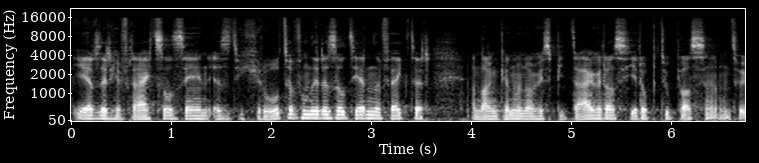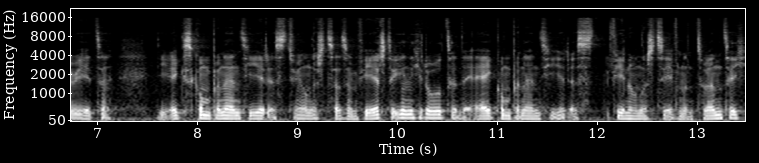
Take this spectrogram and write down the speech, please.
eerder gevraagd zal zijn, is de grootte van de resulterende vector. En dan kunnen we nog eens Pythagoras hierop toepassen, want we weten die x-component hier is 246 in grootte, de y-component hier is 427.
